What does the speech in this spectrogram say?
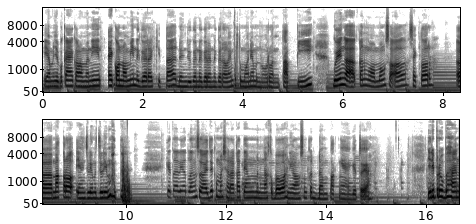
yang menyebabkan ekonomi ekonomi negara kita dan juga negara-negara lain pertumbuhannya menurun. Tapi gue nggak akan ngomong soal sektor uh, makro yang jelimet-jelimet. Kita lihat langsung aja ke masyarakat yang menengah ke bawah nih langsung ke dampaknya gitu ya. Jadi perubahan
